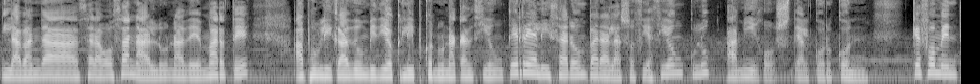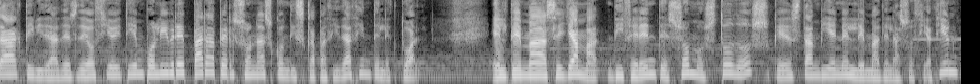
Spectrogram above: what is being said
la banda zaragozana Luna de Marte ha publicado un videoclip con una canción que realizaron para la Asociación Club Amigos de Alcorcón, que fomenta actividades de ocio y tiempo libre para personas con discapacidad intelectual. El tema se llama Diferentes somos todos, que es también el lema de la asociación.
